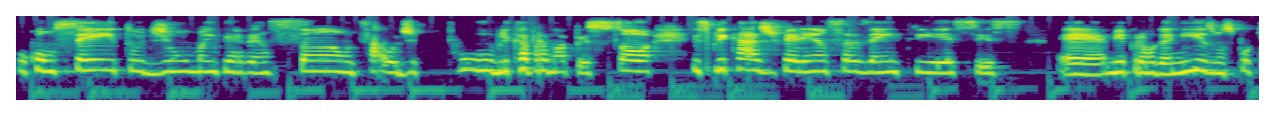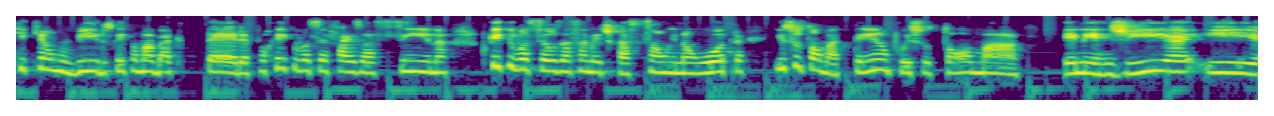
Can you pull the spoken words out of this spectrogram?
o conceito de uma intervenção de saúde pública para uma pessoa, explicar as diferenças entre esses é, micro-organismos, por que, que é um vírus, por que, que é uma bactéria, por que, que você faz vacina, por que, que você usa essa medicação e não outra. Isso toma tempo, isso toma energia e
